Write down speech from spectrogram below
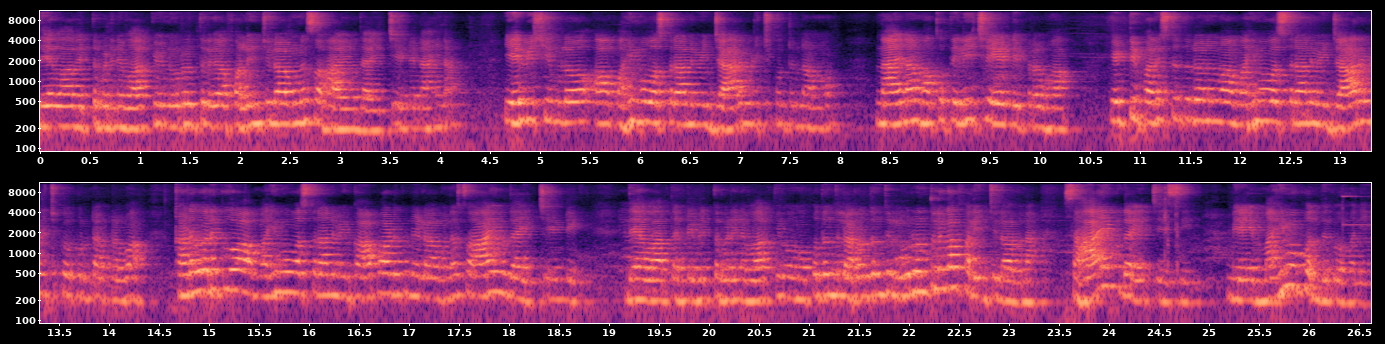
దేవా వెత్తబడిన వాక్యం నూరొత్తులుగా ఫలించులాగున సహాయం దయచేయండి నాయన. ఏ విషయంలో ఆ మహిమ వస్త్రాన్ని మేము జారి విడుచుకుంటున్నామో నాయన మాకు తెలియచేయండి ప్రభా. ఎట్టి పరిస్థితుల్లోనూ మా మహిమ వస్త్రాన్ని మేము జారి విడుచుకోకుండా ప్రభా కడ వరకు ఆ మహిమ వస్త్రాన్ని మేము కాపాడుకునేలాగున సహాయం దయచేయండి. దేవా తండ్రి వెత్తబడిన వాక్యము ముప్పదంతులు అరవదంతులు నూరొంతులుగా ఫలించులాగున సహాయం దయచేసి మీరే మహిమ పొందుకోమని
